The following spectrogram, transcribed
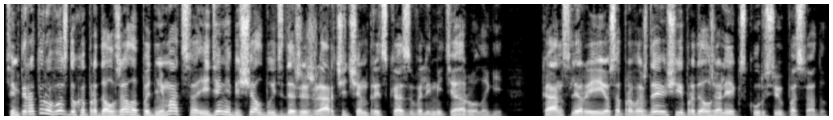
Температура воздуха продолжала подниматься, и день обещал быть даже жарче, чем предсказывали метеорологи. Канцлер и ее сопровождающие продолжали экскурсию по саду.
